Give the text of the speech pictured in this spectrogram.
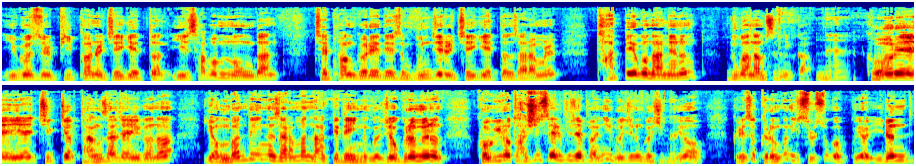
이것을 비판을 제기했던 이 사법농단 재판 거래에 대해서 문제를 제기했던 사람을 다 빼고 나면은 누가 남습니까? 네. 거래에 직접 당사자이거나 연관돼 있는 사람만 남게 돼 있는 거죠. 그러면은 거기로 다시 셀프 재판이 이루어지는 것이고요. 네. 그래서 그런 건 있을 수가 없고요. 이런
